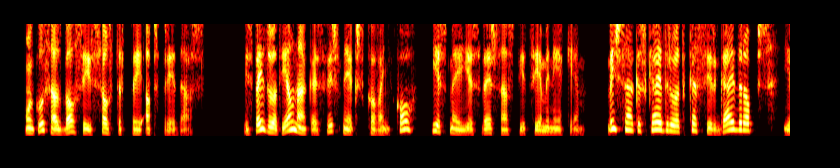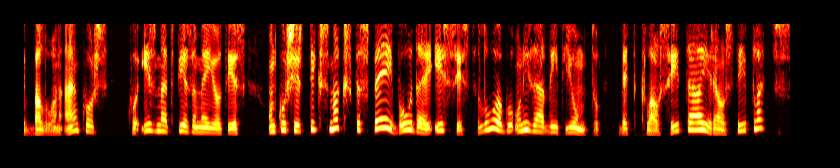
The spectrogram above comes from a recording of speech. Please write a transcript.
un klusās balsīs savstarpēji apspriedās. Visbeidzot, jaunākais virsnieks Kovaņko iesmējies vērsās pie cieminiekiem. Viņš sāka skaidrot, kas ir gaidrops, jeb balona ankurs, ko izmet piezemējoties, un kurš ir tik smags, ka spēj būdai izsist logu un izārdīt jumtu, bet klausītāji raustīja plecus.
